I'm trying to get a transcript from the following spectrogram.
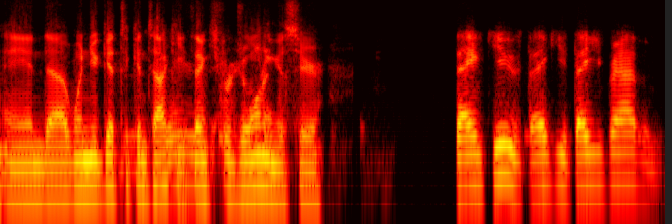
and uh, when you get to Kentucky. Thanks for joining us here. Thank you. Thank you. Thank you for having me.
